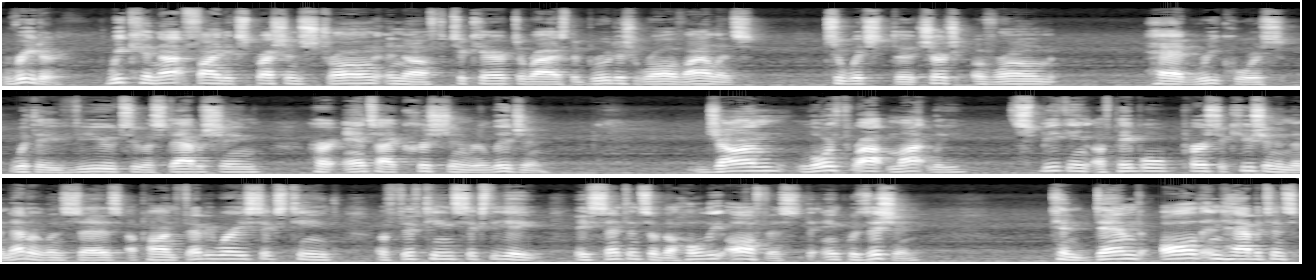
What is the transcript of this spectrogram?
Reader, we cannot find expressions strong enough to characterize the brutish raw violence to which the Church of Rome had recourse with a view to establishing her anti-Christian religion. John Lothrop Motley, speaking of papal persecution in the Netherlands, says, upon February 16th of 1568, a sentence of the Holy Office, the Inquisition, condemned all the inhabitants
